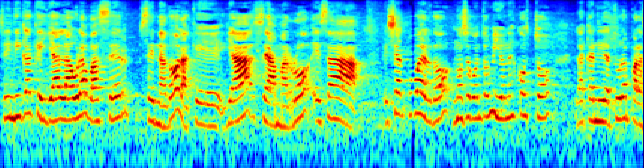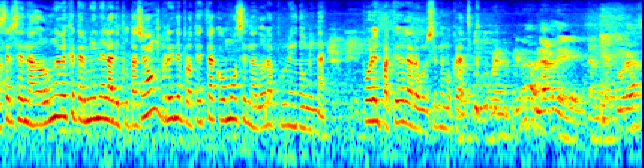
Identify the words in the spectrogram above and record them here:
se indica que ya Laura va a ser senadora, que ya se amarró esa, ese acuerdo, no sé cuántos millones costó la candidatura para ser senadora. Una vez que termine la diputación, rinde protesta como senadora plurinominal por el Partido de la Revolución Democrática. Bueno, primero hablar de candidaturas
